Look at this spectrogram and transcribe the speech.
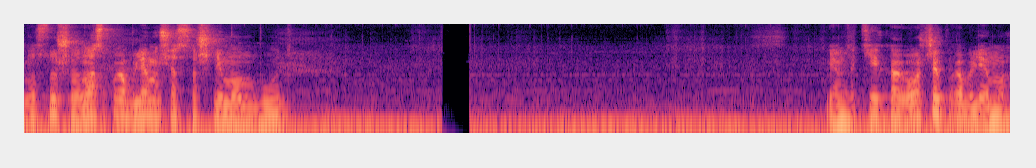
Ну слушай, у нас проблемы сейчас со шлемом будут. Прям такие хорошие проблемы.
